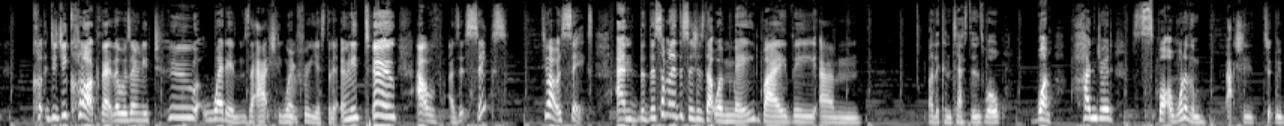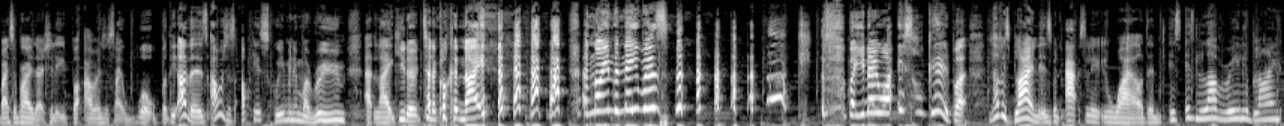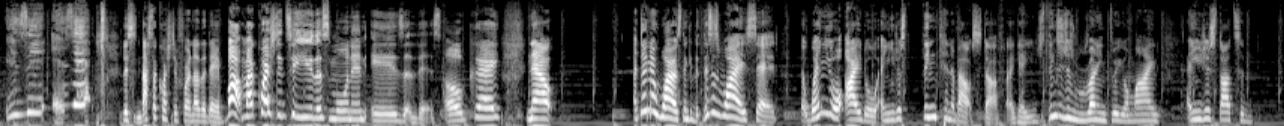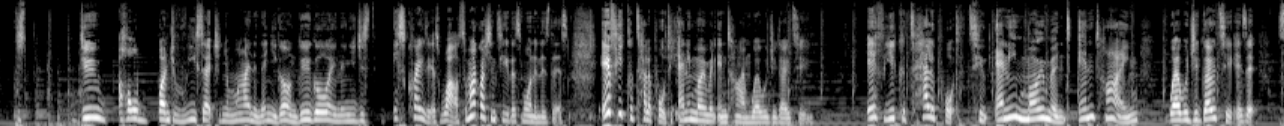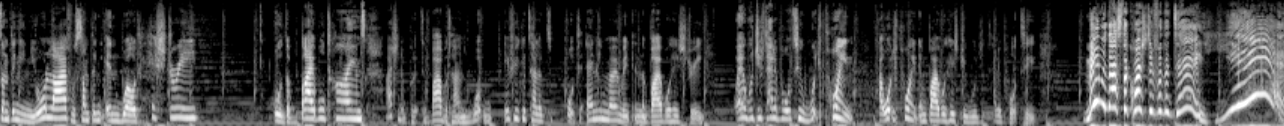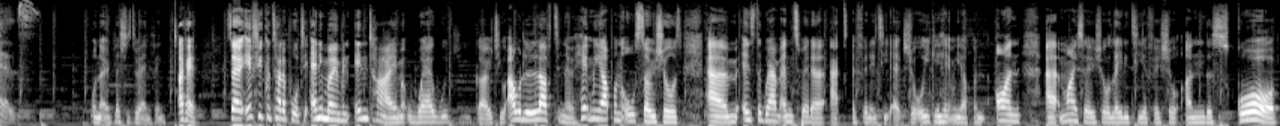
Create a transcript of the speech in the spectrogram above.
did you clock that there was only two weddings that actually went through yesterday? Only two out of is it six? Two out of six. And the, the, some of the decisions that were made by the um by the contestants were 100 spot on. One of them actually took me by surprise, actually, but I was just like, whoa. But the others, I was just up here screaming in my room at like, you know, 10 o'clock at night, annoying the neighbors. but you know what? It's all good. But Love is Blind has been absolutely wild. And is, is love really blind? Is it? Is it? Listen, that's a question for another day. But my question to you this morning is this, okay? Now, I don't know why I was thinking that. This is why I said that when you're idle and you're just thinking about stuff, okay, things are just running through your mind, and you just start to just do a whole bunch of research in your mind, and then you go on Google, and then you just. It's crazy. It's wild. So my question to you this morning is this: If you could teleport to any moment in time, where would you go to? If you could teleport to any moment in time, where would you go to? Is it something in your life or something in world history? or the Bible times. I should have put it to Bible times. What if you could teleport to any moment in the Bible history? Where would you teleport to? Which point? At which point in Bible history would you teleport to? Maybe that's the question for the day. Yes. Well, no. Let's just do anything. Okay. So, if you could teleport to any moment in time, where would you go to? I would love to know. Hit me up on all socials, um, Instagram and Twitter at Affinity Extra, or you can hit me up on, on uh, my social, Lady T Official underscore.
